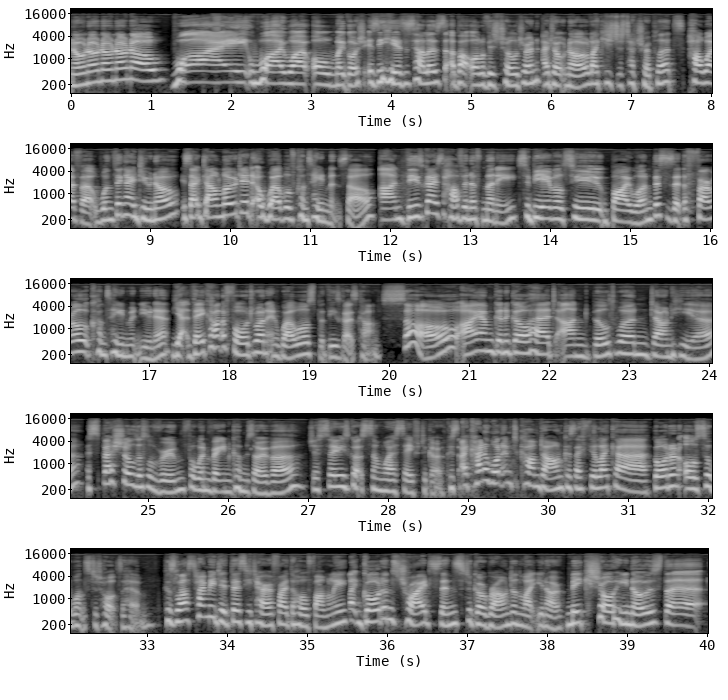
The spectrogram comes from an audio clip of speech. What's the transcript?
No, no, no, no, no. Why? Why? Why? Oh my gosh. Is he here to tell us about all of his children? I don't know. Like he's just had triplets. However, one thing I do know is I downloaded a werewolf containment cell and these guys have enough money to be able to buy one. This is it. The feral containment unit. Yeah, they can't afford one in werewolves, but these guys can. So I am going to go ahead and build one down here. A special little room for when Rain comes over. Just so he's got somewhere safe to go. Because I kind of want him to come down because I feel like uh, Gordon also wants to talk to him. Because last time he did this, he terrified the whole family. Like Gordon's tried since to go around and like, you know, make sure he knows that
